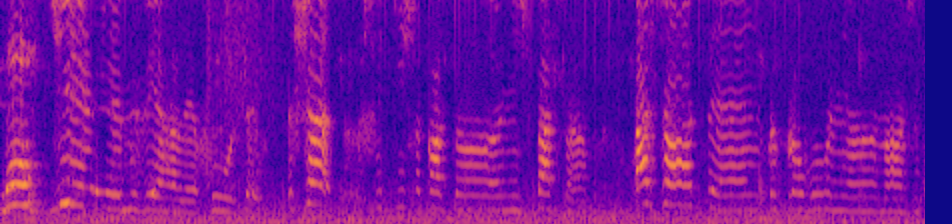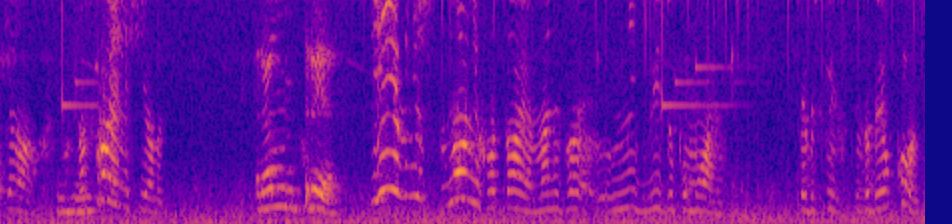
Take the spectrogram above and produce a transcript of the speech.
Да. Є, ми виграли. Фу, це ще швидкіша карта, ніж перша. Перша це випробування на життя. Мгм. Настроїли щелось. Раунд 3. І мені ж знов не вистачає. Мене два мені дві допомоги. Тебе скільки ти забив когось?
